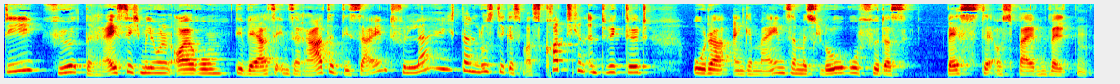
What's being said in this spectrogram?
die für 30 Millionen Euro diverse Inserate designt, vielleicht ein lustiges Maskottchen entwickelt oder ein gemeinsames Logo für das Beste aus beiden Welten.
